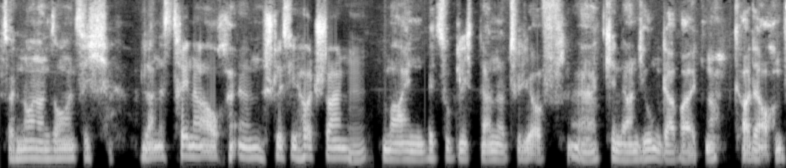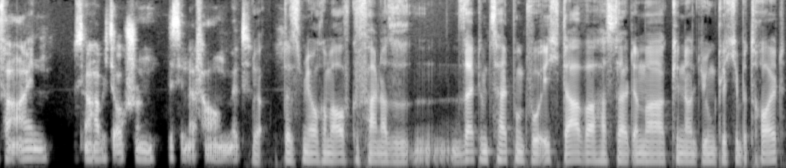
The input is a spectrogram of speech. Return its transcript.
seit 99 Landestrainer auch in Schleswig-Holstein. Mhm. Mein Bezug liegt dann natürlich auf äh, Kinder- und Jugendarbeit, ne? gerade auch im Verein. Da habe ich da auch schon ein bisschen Erfahrung mit. Ja, das ist mir auch immer aufgefallen. Also seit dem Zeitpunkt, wo ich da war, hast du halt immer Kinder und Jugendliche betreut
